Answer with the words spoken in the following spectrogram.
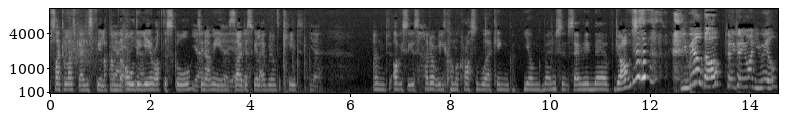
psychologically, I just feel like I'm Yeah, the yeah, older yeah. year of the school. Do you know what I mean? So I just feel like everyone's a kid. yeah, And obviously, I don't really come across working young men since they're in their jobs. you will though. 2021, you will.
